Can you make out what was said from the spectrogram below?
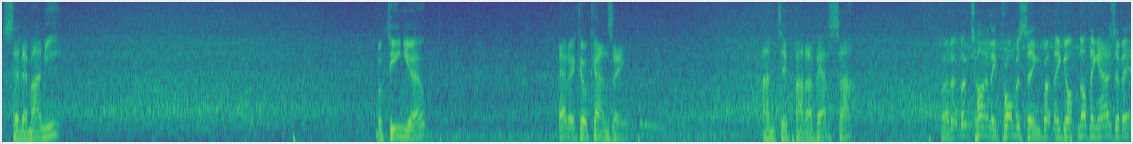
Selemani. Moutinho. Eric Ocansey. Ante Palaversa. Well, it looked highly promising, but they got nothing out of it.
